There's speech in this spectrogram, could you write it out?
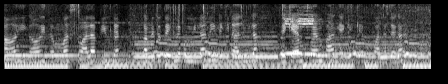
गाँव ही गाँव एकदम मस्त वाला व्यू है। कभी तो देखने को मिला नहीं लेकिन आज मिला। कैंप वैम्प आ गया क्या? कैंप वाला जगह।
